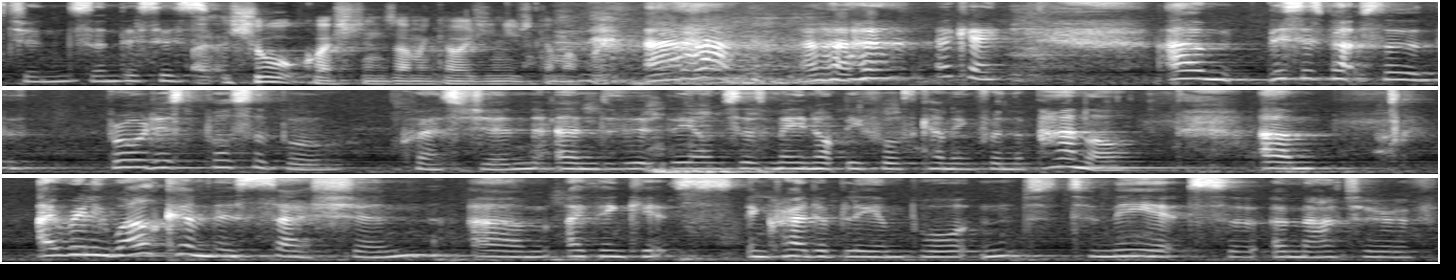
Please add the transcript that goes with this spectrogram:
Questions, and this is Uh, short questions I'm encouraging you to come up with. Aha, aha, okay. Um, this is perhaps the, the broadest possible question, and the, the answers may not be forthcoming from the panel. Um, I really welcome this session. Um, I think it's incredibly important. To me, it's a, a, matter of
